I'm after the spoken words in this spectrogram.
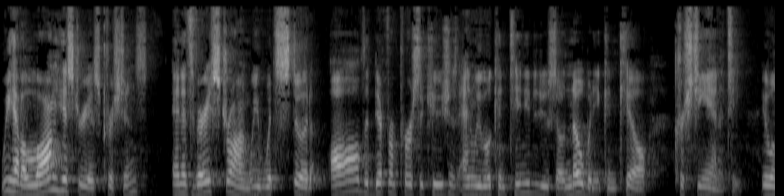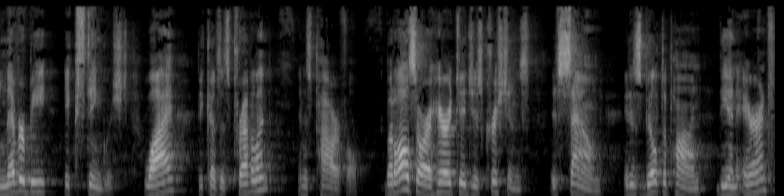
We have a long history as Christians and it's very strong. We withstood all the different persecutions, and we will continue to do so. Nobody can kill Christianity. It will never be extinguished. Why? Because it's prevalent and it's powerful. But also, our heritage as Christians is sound. It is built upon the inerrant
